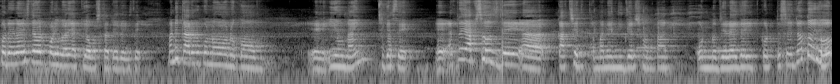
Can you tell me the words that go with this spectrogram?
করে রয়েছে ওর পরিবারে একই অবস্থাতে রয়েছে। মানে কারোর কোনো রকম ইয়েও নাই ঠিক আছে? এতই আফসোস যে কাছের মানে নিজের সন্তান অন্য জেলায় যা ঈদ করতেছে যতই হোক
